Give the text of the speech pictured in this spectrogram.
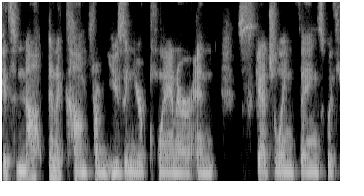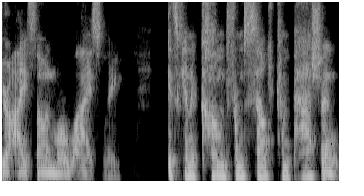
It's not going to come from using your planner and scheduling things with your iPhone more wisely. It's going to come from self compassion.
